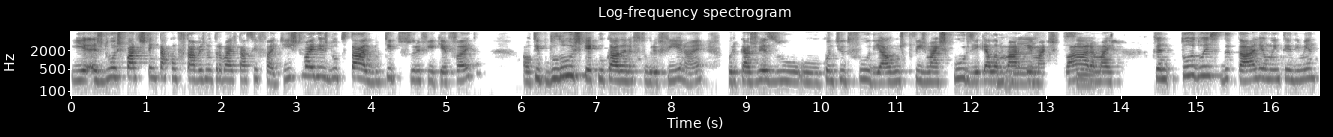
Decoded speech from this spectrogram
e as duas partes têm que estar confortáveis no trabalho que está a ser feito. E isto vai desde o detalhe do tipo de fotografia que é feita, ao tipo de luz que é colocada na fotografia, não é? Porque às vezes o, o conteúdo food e há alguns perfis mais escuros e aquela uhum, marca é mais clara, sim. mais. Portanto, todo esse detalhe é um entendimento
